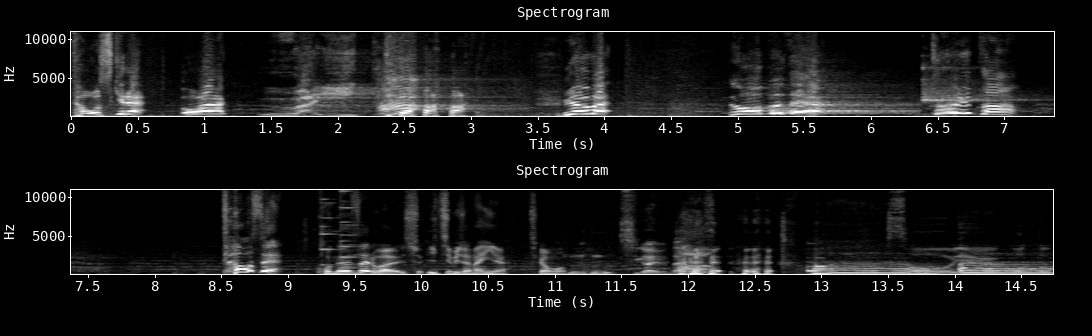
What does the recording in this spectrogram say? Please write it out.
倒しきれ。おわうわいた。やばい！危ねえ！耐えた！倒せ！この世ザルは一一尾じゃないんや。しかも。違うよ。大丈夫そういうこと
